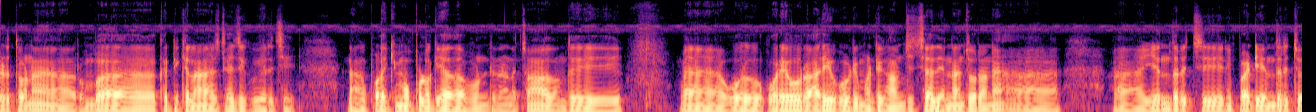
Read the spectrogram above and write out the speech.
எடுத்தோன்னே ரொம்ப கிரிட்டிக்கலான ஸ்டேஜுக்கு போயிடுச்சு நாங்கள் பிழைக்குமோ பிழைக்காதா அப்படின்ட்டு நினச்சோம். அது வந்து ஒரு ஒரே ஒரு அறிவு கூடி மட்டும் காமிச்சிச்சு. அது என்னன்னு சொல்கிறேன்னே எந்திரிச்சு நிப்பாட்டி எந்திரிச்சு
